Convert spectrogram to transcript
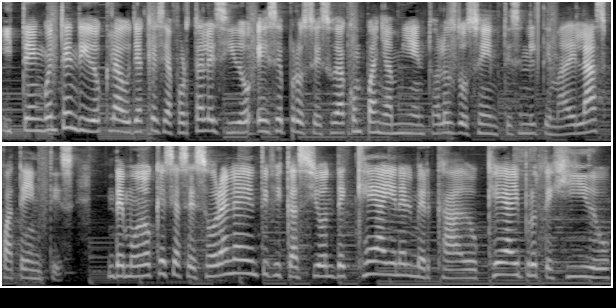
Y tengo entendido, Claudia, que se ha fortalecido ese proceso de acompañamiento a los docentes en el tema de las patentes, de modo que se asesora en la identificación de qué hay en el mercado, qué hay protegido,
